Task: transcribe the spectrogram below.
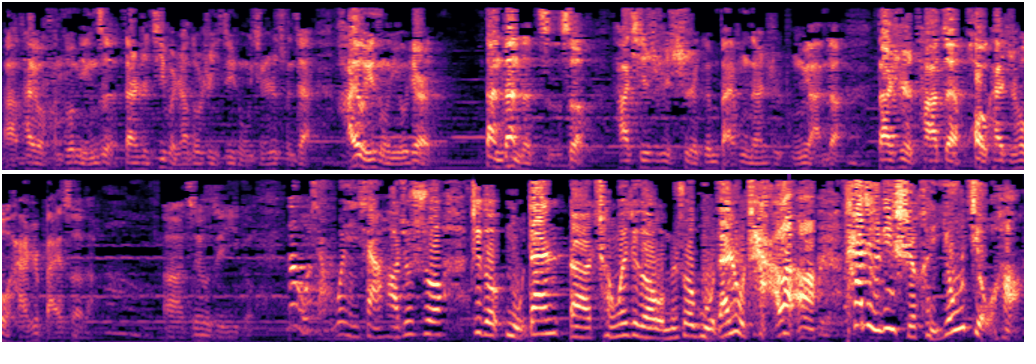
啊，它有很多名字，但是基本上都是以这种形式存在。还有一种有点淡淡的紫色，它其实是跟白凤丹是同源的，但是它在泡开之后还是白色的。啊，只有这一种。那我想问一下哈，就是说这个牡丹呃，成为这个我们说牡丹入茶了啊，它这个历史很悠久哈。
